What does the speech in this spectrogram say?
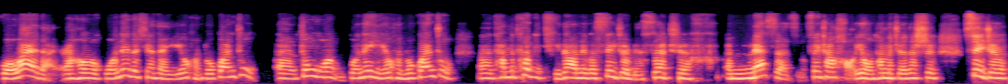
国外的，然后国内的现在也有很多关注，呃，中国国内也有很多关注，呃，他们特别提到那个 Sage Research Methods 非常好用，他们觉得是 Sage，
